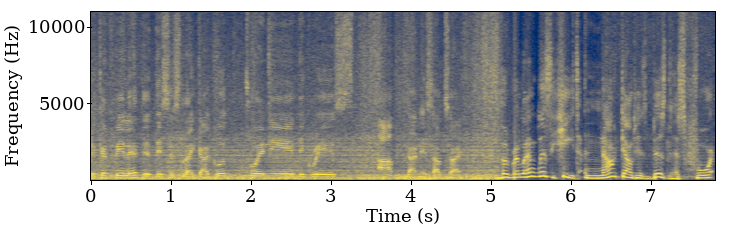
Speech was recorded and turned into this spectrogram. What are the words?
you can feel it, this is like a good 20 degrees up than is outside. The relentless heat knocked out his business for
